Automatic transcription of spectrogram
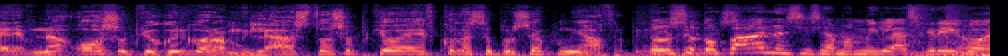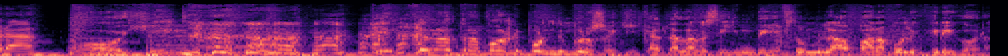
έρευνα, όσο πιο γρήγορα μιλάς, τόσο πιο εύκολα σε προσέχουν οι άνθρωποι. να ξέρεις. Γλωσσοκοπάνα είσαι άμα μιλάς γρήγορα. Όχι. και θέλω να τραβάω λοιπόν την προσοχή. Κατάλαβες τι γίνεται, γι' αυτό μιλάω πάρα πολύ γρήγορα.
